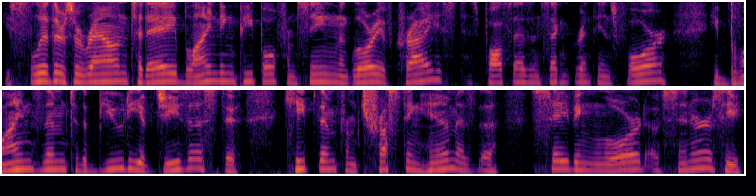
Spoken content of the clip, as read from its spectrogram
He slithers around today, blinding people from seeing the glory of Christ, as Paul says in 2 Corinthians 4. He blinds them to the beauty of Jesus to keep them from trusting Him as the saving Lord of sinners. He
